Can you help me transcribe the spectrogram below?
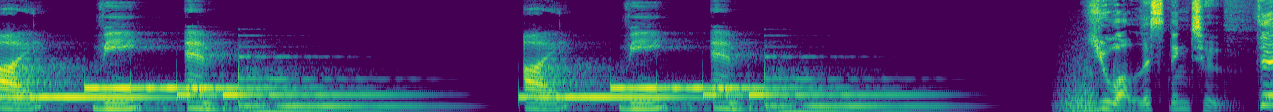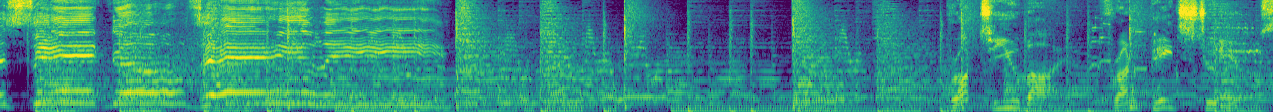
I V M. I V M. You are listening to The Signal Daily. Brought to you by Front Page Studios.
